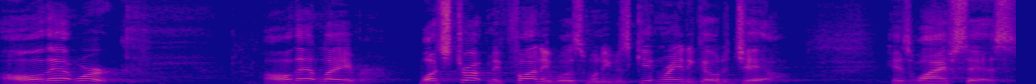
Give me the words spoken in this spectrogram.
all that work, all that labor, what struck me funny was when he was getting ready to go to jail, his wife says,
